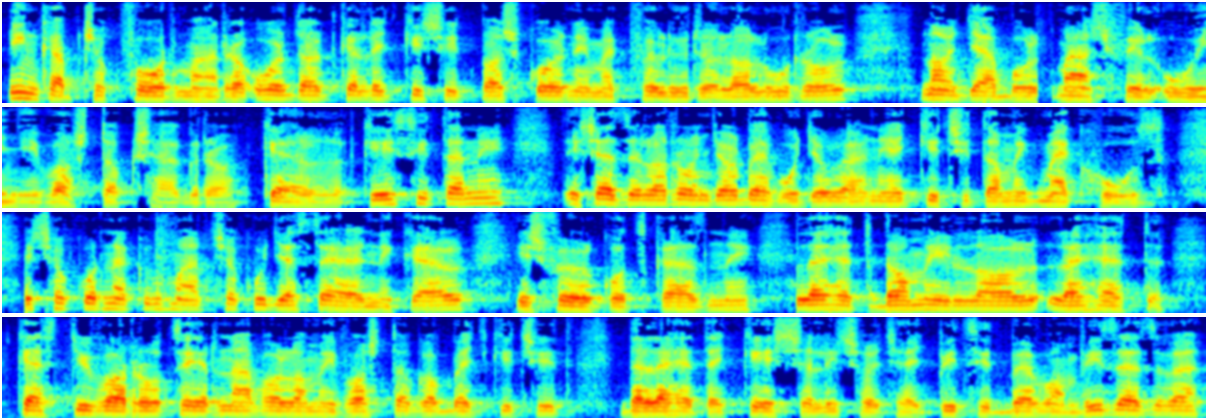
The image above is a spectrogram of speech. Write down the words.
Inkább csak formára. Oldalt kell egy kicsit paskolni, meg fölülről, alulról. Nagyjából másfél újnyi vastagságra kell készíteni, és ezzel a rongyal bebugyolálni egy kicsit, amíg meghúz. És akkor nekünk már csak ugye szelni kell, és fölkockázni. Lehet damillal, lehet kesztyűvarró cérnával, ami vastagabb egy kicsit, de lehet egy késsel is, hogyha egy picit be van vizezve,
